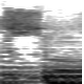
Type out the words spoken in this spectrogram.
So.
